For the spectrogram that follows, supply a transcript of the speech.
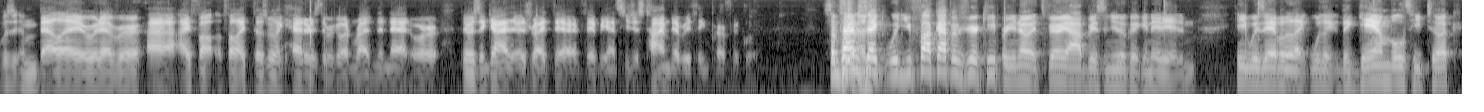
was it Mbele or whatever. Uh, I felt felt like those were like headers that were going right in the net, or there was a guy that was right there, and Fabianski just timed everything perfectly. Sometimes, Yeah, like when you fuck up if you're a keeper, you know it's very obvious, and you look like an idiot. And he was able to like with the, the gambles he took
